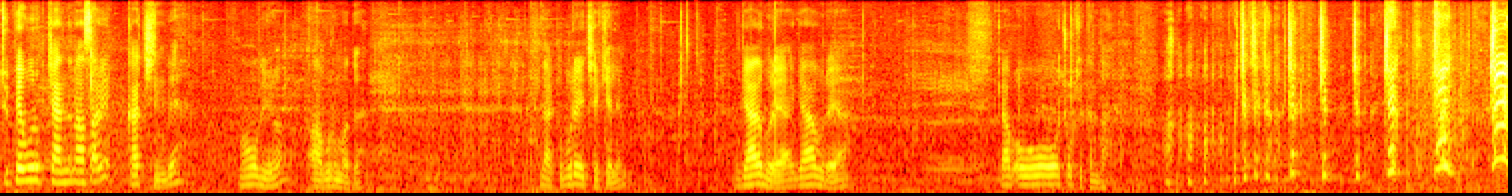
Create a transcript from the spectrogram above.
Tüpe vurup kendini hasar Kaç şimdi? Ne oluyor? Aa vurmadı. Bir dakika buraya çekelim. Gel buraya, gel buraya. Gel. Oo çok yakında. Ah, ah, ah, Çık çık çık çık çık çık çık çık çık.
